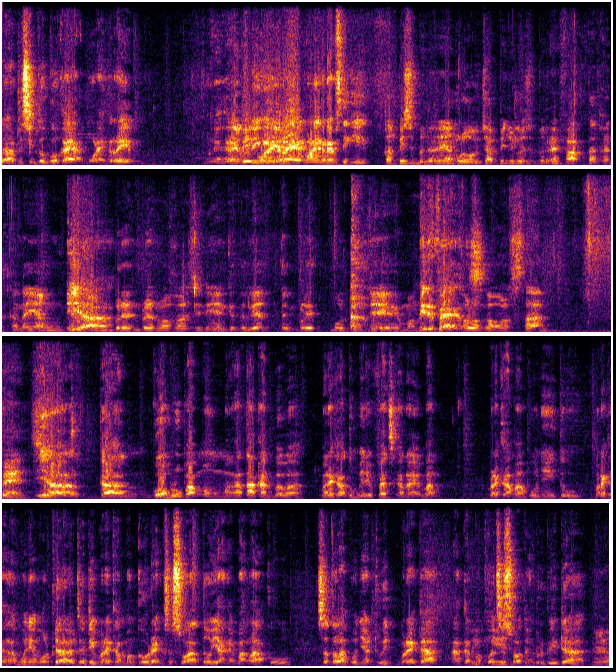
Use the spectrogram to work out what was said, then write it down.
Nah di situ gue kayak mulai ngerem, Mulai mulai ngerem dikit. ngerem, mulai ngerem sedikit. Tapi sebenarnya yang lo ucapin juga sebenarnya fakta kan, karena yang Iya. brand-brand lokal sini yang kita lihat template modulnya ya emang Mirip fans. kalau nggak All Star fans. Iya, dan gue lupa meng- mengatakan bahwa mereka tuh mirip fans karena emang mereka mampunya itu. Mereka nggak punya modal, jadi mereka menggoreng sesuatu yang emang laku. Setelah punya duit, mereka akan membuat Bikin. sesuatu yang berbeda. Iya.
